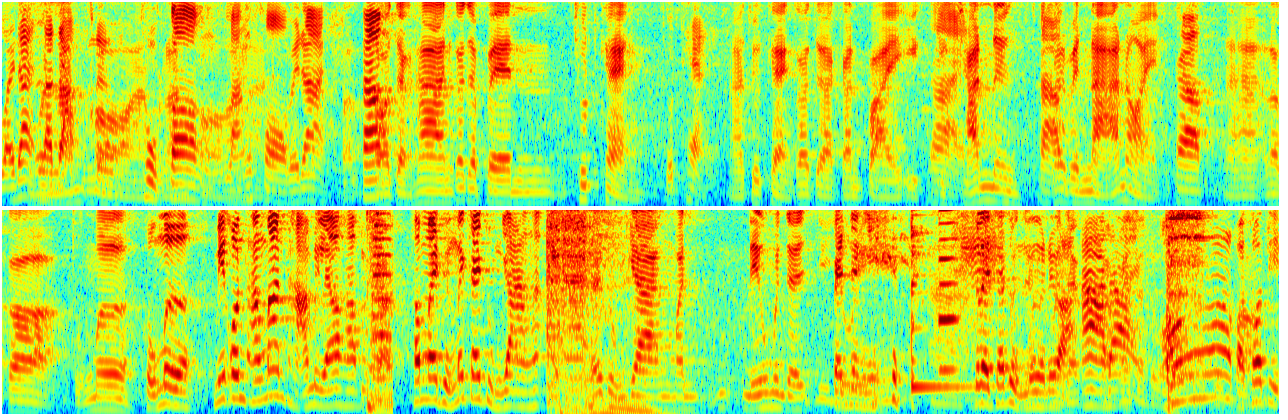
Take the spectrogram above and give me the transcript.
ไว้ได้มันระดับหนึ่งล้างคอถูกต้องล้าล้างงคคอ อไว้ได้ครับต่อจากฮานก็จะเป็นชุดแข่งชุดแข่ง อ่าชุดแข่งก็จะกันไฟอีกใช่อีกชั้นหนึ่งครับก็เป็นหนาหน่อยครับนะฮะแล้วก็ถุงมือถุงมือมีคนทางบ้านถามอีกแล้วครับทำไมถึงไม่ใช้ถุงยางฮะ ใช้ถุงยางมัน นิ้วมันจะอยู่เป็นอย่างนี้อ่าก็เลยใช้ถุงมือดีกว่ามันจะอ่าได้ไม่สะดวกอ๋อขอโทษที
